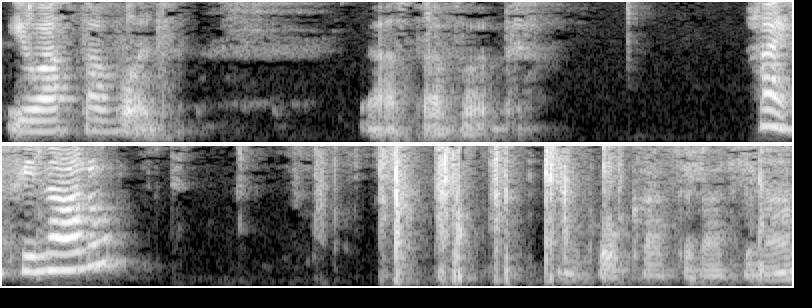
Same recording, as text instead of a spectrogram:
Eu asta văd. Asta văd. Hai, finalul. Încă o carte la final.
